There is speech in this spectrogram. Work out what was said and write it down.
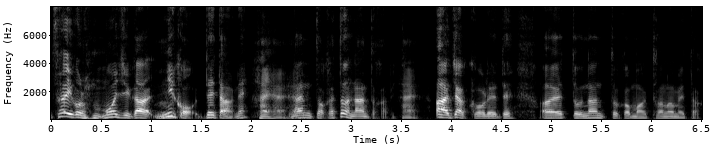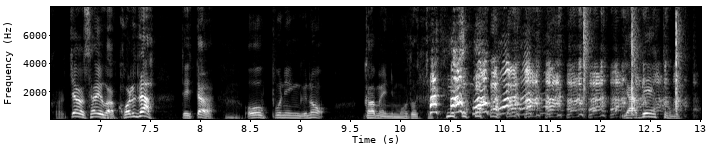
最後の文字が2個出たのね、はいはいはい。なんとかとなんとかみたいな、はい。あじゃあこれであえっとなんとかまあ頼めたから。じゃあ最後はこれだ。って言ったら、オープニングの画面に戻っちゃった。やべえと思って。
